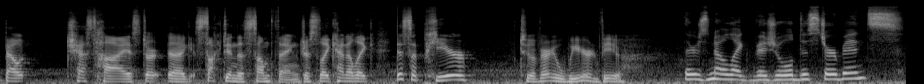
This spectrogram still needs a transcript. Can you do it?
about chest high start uh, get sucked into something, just like kind of like disappear to a very weird view. There's no like visual disturbance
